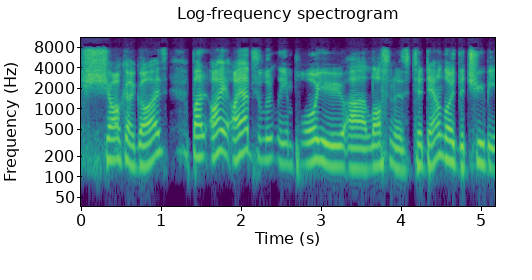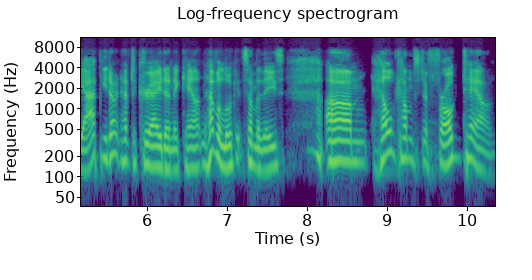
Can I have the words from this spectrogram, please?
shocker, guys. But I, I absolutely implore you, uh, listeners, to download the Tubi app. You don't have to create an account and have a look at some of these. Um, Hell comes to Frogtown.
